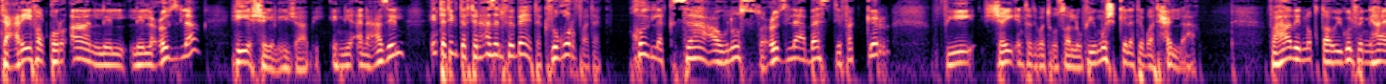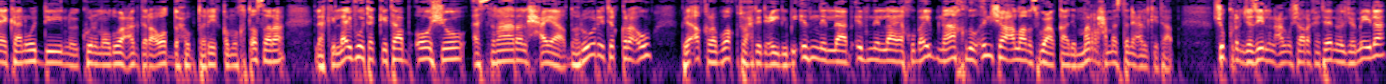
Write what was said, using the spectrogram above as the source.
تعريف القرآن للعزلة هي الشيء الإيجابي. إني أنعزل أنت تقدر تنعزل في بيتك في غرفتك. خذ لك ساعة ونص عزلة بس تفكر في شيء أنت تبغى توصل له في مشكلة تبغى تحلها. فهذه النقطة ويقول في النهاية كان ودي إنه يكون الموضوع أقدر أوضحه بطريقة مختصرة لكن لا يفوتك كتاب أوشو أسرار الحياة. ضروري تقرأه بأقرب وقت وحتدعي لي. بإذن الله بإذن الله يا خبيب ناخذه إن شاء الله الأسبوع القادم. مرة حمستني على الكتاب. شكرا جزيلا على المشاركتين الجميلة.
